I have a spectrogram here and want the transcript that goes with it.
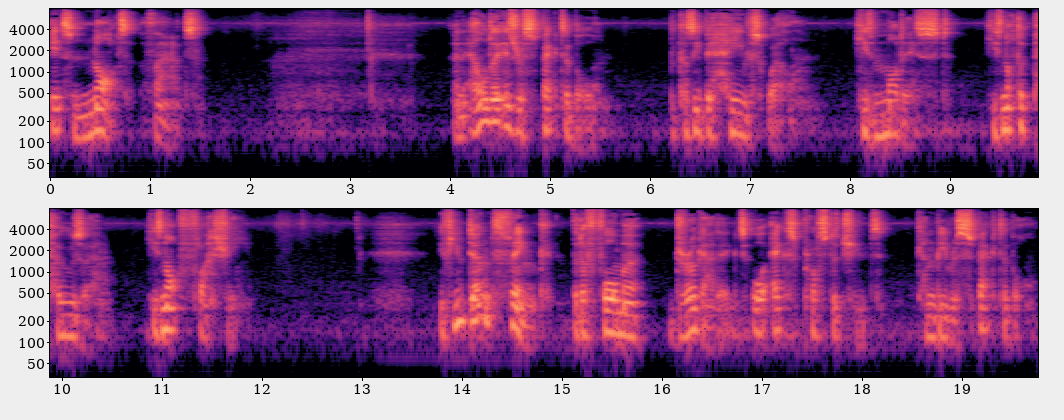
It's not that. An elder is respectable because he behaves well. He's modest. He's not a poser. He's not flashy. If you don't think that a former drug addict or ex prostitute can be respectable,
